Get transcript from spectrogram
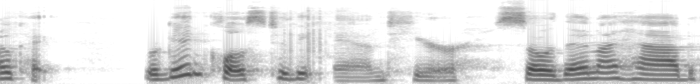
Okay we're getting close to the end here. So then i had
